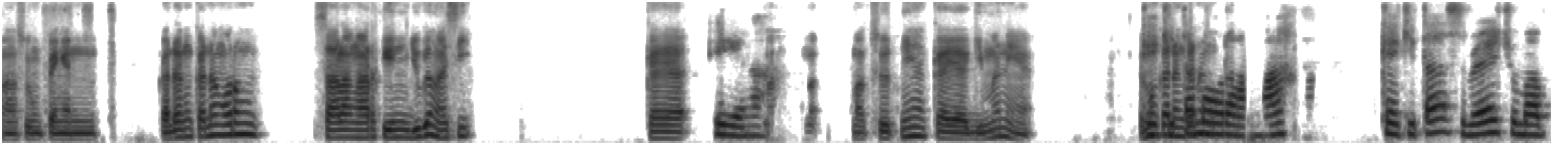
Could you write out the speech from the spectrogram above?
langsung pengen kadang-kadang orang salah ngartiin juga nggak sih? Kayak iya. maksudnya kayak gimana ya? Emang kayak kita kadang-kadang mau ramah kayak kita sebenarnya cuma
